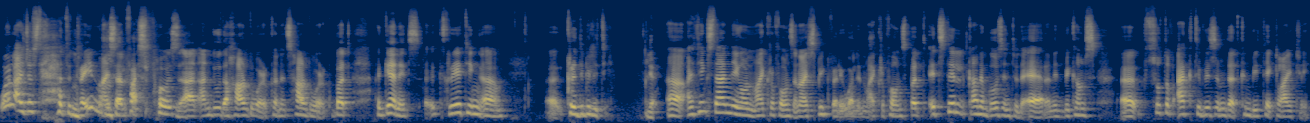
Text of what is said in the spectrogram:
Well, I just had to train myself, I suppose, and, and do the hard work, and it's hard work. But again, it's uh, creating um, uh, credibility. Yeah. Uh, I think standing on microphones, and I speak very well in microphones, but it still kind of goes into the air and it becomes a sort of activism that can be taken lightly.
